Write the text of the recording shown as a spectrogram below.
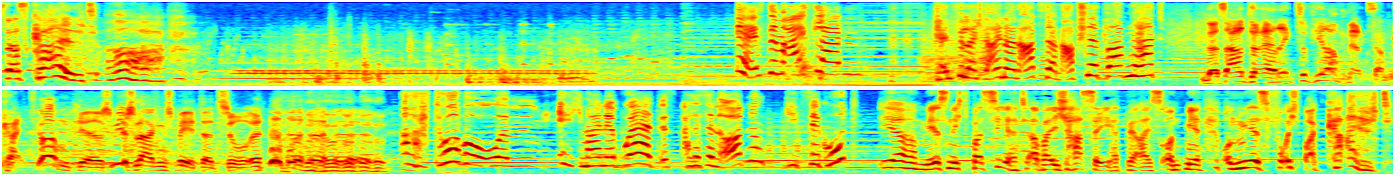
Ist das kalt! Ah. Er ist im Eisladen. Kennt vielleicht einer einen Arzt, der einen Abschleppwagen hat? Das Auto erregt zu viel Aufmerksamkeit. Komm, Kirsch, wir schlagen später zu. Ach, Turbo, ähm, ich meine, Brad, ist alles in Ordnung? Geht's dir gut? Ja, mir ist nichts passiert, aber ich hasse Erdbeereis und mir, und mir ist furchtbar kalt.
